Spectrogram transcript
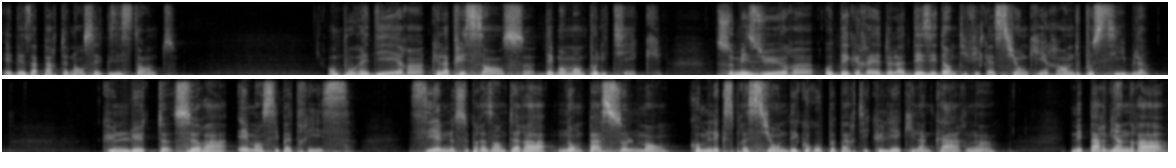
et des appartenances existantes. On pourrait dire que la puissance des moments politiques se mesure au degré de la désidentification qui rende possible qu'une lutte sera émancipatrice si elle ne se présentera non pas seulement comme l'expression des groupes particuliers qui l'incarnent, mais parviendra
